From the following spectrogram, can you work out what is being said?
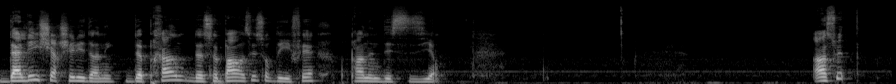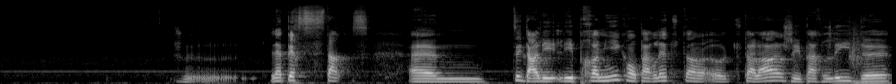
D'aller chercher les données, de, prendre, de se baser sur des faits pour prendre une décision. Ensuite, la persistance. Euh, dans les, premiers qu'on parlait tout, euh, tout à l'heure, j'ai parlé de,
